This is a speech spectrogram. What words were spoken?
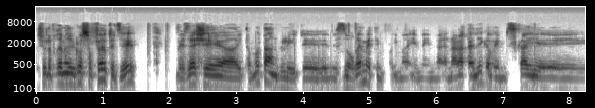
פשוט הפרמייר ליג לא סופרת את זה, וזה שהעיתונות האנגלית אה, זורמת עם, עם, עם, עם הנהלת הליגה ועם סקאי אה,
